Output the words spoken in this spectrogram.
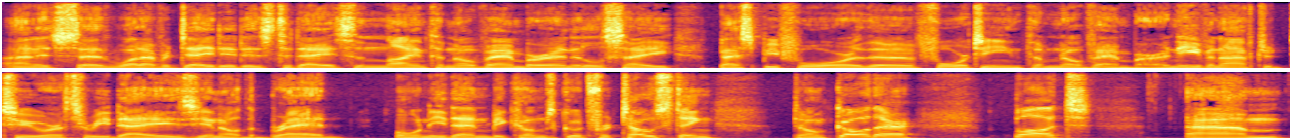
and it says whatever date it is today, it's the 9th of November and it'll say best before the 14th of November. And even after two or three days, you know, the bread only then becomes good for toasting. Don't go there. But um,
